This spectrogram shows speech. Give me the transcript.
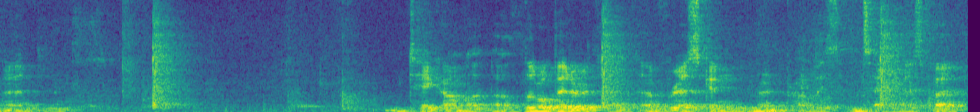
gonna take on a, a little bit of, of risk and, and probably saying this, but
